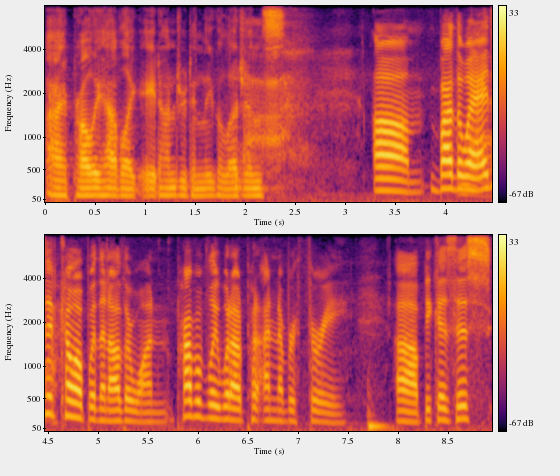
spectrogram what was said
I probably have like 800 in League of Legends. Um, by the way, I did come up with another one. Probably what I would put on number three, uh, because this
